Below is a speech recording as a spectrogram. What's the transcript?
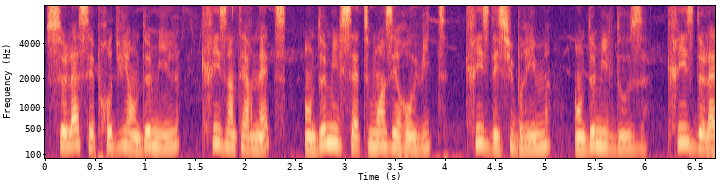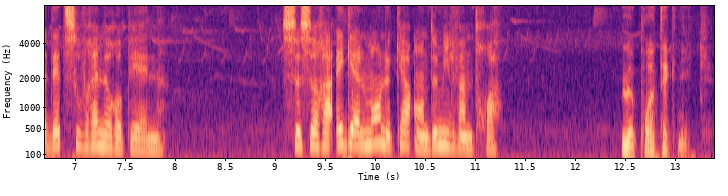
Cela s'est produit en 2000, crise Internet, en 2007-08, crise des subrimes, en 2012, crise de la dette souveraine européenne. Ce sera également le cas en 2023. Le point technique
